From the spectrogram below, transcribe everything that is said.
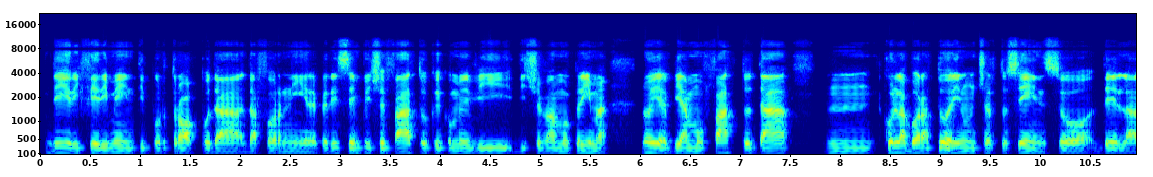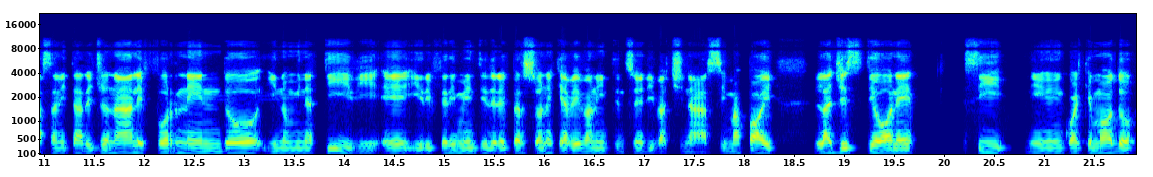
dei riferimenti purtroppo da, da, fornire per il semplice fatto che come vi dicevamo prima noi abbiamo fatto da mh, collaboratori in un certo senso della sanità regionale fornendo i nominativi e i riferimenti delle persone che avevano intenzione di vaccinarsi. Ma poi la gestione si in qualche modo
